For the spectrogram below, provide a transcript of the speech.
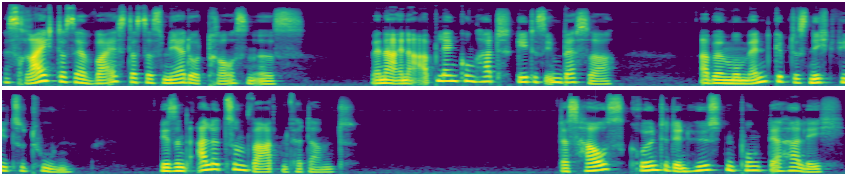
Es reicht, dass er weiß, dass das Meer dort draußen ist. Wenn er eine Ablenkung hat, geht es ihm besser. Aber im Moment gibt es nicht viel zu tun. Wir sind alle zum Warten verdammt. Das Haus krönte den höchsten Punkt der Hallig,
